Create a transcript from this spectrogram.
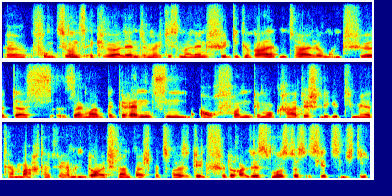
äh, Funktionsäquivalente, möchte ich es mal nennen, für die Gewaltenteilung und für das, sagen wir mal, Begrenzen auch von demokratisch legitimierter Macht hat. Wir haben in Deutschland beispielsweise den Föderalismus. Das ist jetzt nicht die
